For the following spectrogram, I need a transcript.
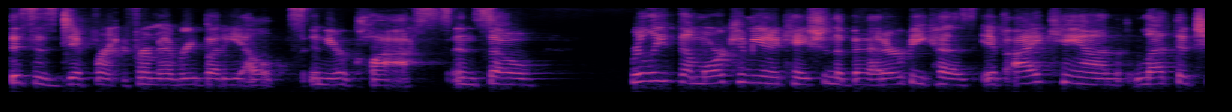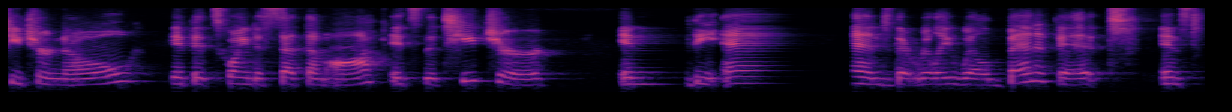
this is different from everybody else in your class. And so really the more communication the better because if I can let the teacher know if it's going to set them off, it's the teacher in the end that really will benefit instead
